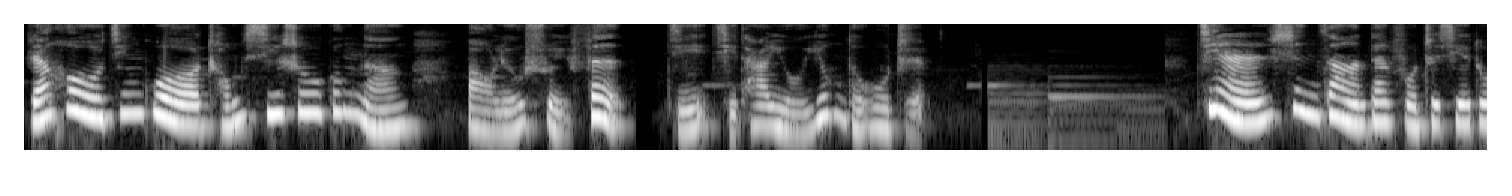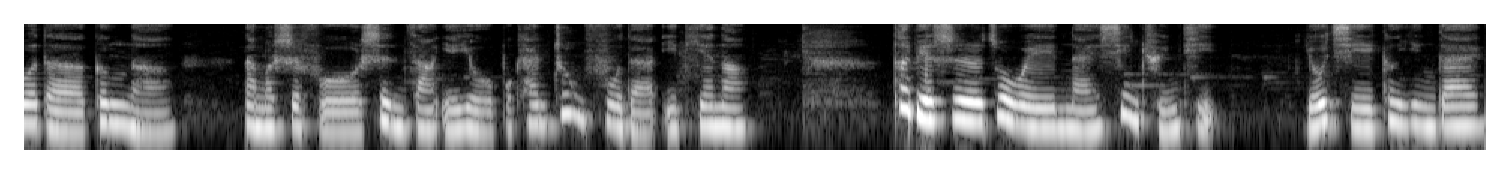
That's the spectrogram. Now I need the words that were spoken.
然后经过重吸收功能。保留水分及其他有用的物质。既然肾脏担负这些多的功能，那么是否肾脏也有不堪重负的一天呢？特别是作为男性群体，尤其更应该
